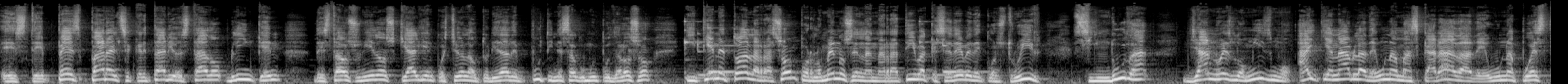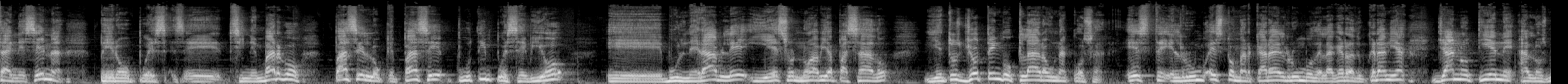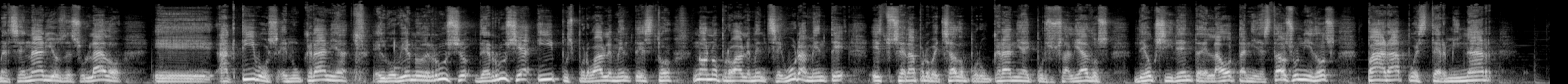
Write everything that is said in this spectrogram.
este, para el secretario de Estado Blinken de Estados Unidos que alguien cuestione la autoridad de Putin es algo muy poderoso y tiene toda la razón, por lo menos en la narrativa que se debe de construir. Sin duda, ya no es lo mismo. Hay quien habla de una mascarada, de una puesta en escena, pero pues, eh, sin embargo, pase lo que pase, Putin pues se vio eh, vulnerable y eso no había pasado. Y entonces yo tengo clara una cosa, este, el rumbo, esto marcará el rumbo de la guerra de Ucrania, ya no tiene a los mercenarios de su lado eh, activos en Ucrania el gobierno de, de Rusia y pues probablemente esto, no, no probablemente, seguramente esto será aprovechado por Ucrania y por sus aliados de Occidente, de la OTAN y de Estados Unidos para pues terminar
